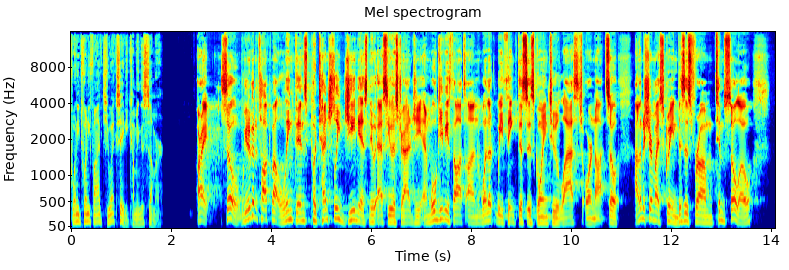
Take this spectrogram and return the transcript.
2025 QX80 coming this summer. All right, so we're going to talk about LinkedIn's potentially genius new SEO strategy, and we'll give you thoughts on whether we think this is going to last or not. So I'm going to share my screen. This is from Tim Soulo,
